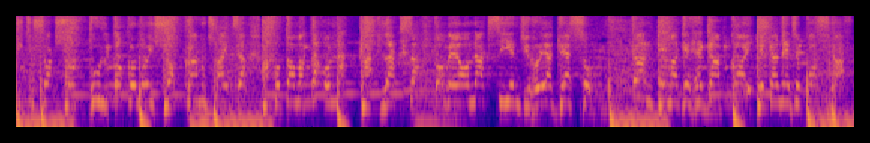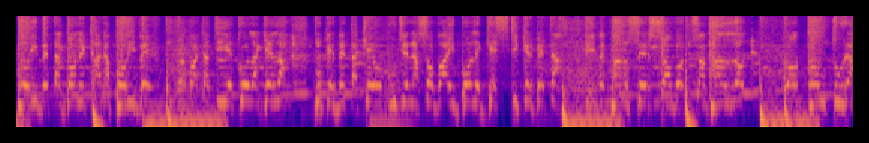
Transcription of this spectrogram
কিছু শখ শখ ভুল কখনোই শখ কানু ছাইছা আপত আমাকা ও লাগসা তবে অনাক সিএনজি হইয়া গেছো কানকে মাগে হেগাপ কয় এখানে যে প্রস্রাব করিবে তা দনে ঠাডা পড়িবে ব্যাপারটা দিয়ে কোলা গেলা বুকের বেতা কেউ বুঝে না সবাই বলে গেস্টিকের বেতা বিবেক মানুষের সবজ সাধারণ লোক প্রথম তুরা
